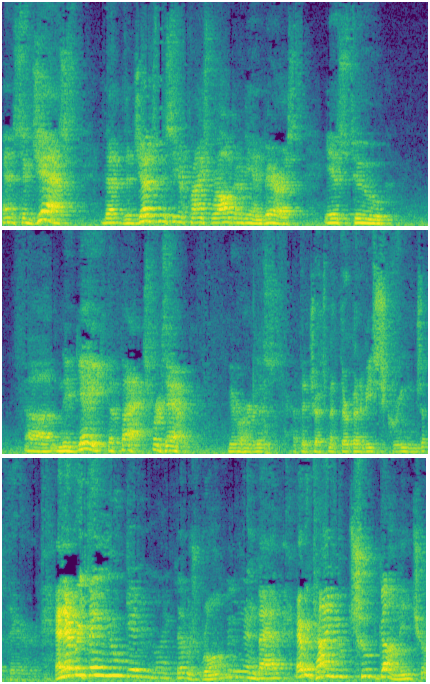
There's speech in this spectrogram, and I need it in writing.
And it suggests that the judgment seat of Christ, we're all going to be embarrassed, is to uh, negate the facts. For example, you ever heard this? At the judgment, there are going to be screens up there. And everything you did in life that was wrong and bad, every time you chewed gum in church,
